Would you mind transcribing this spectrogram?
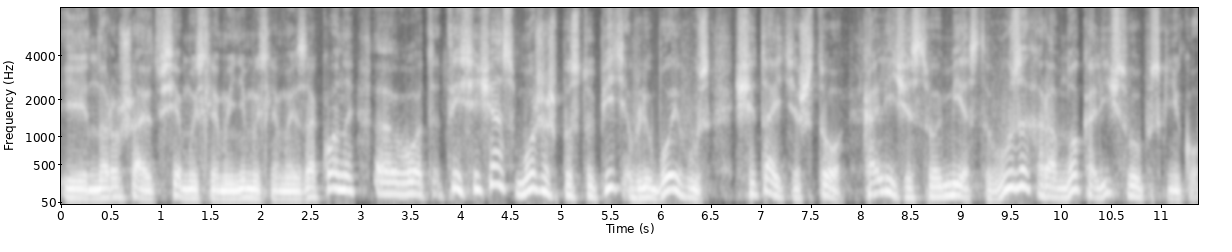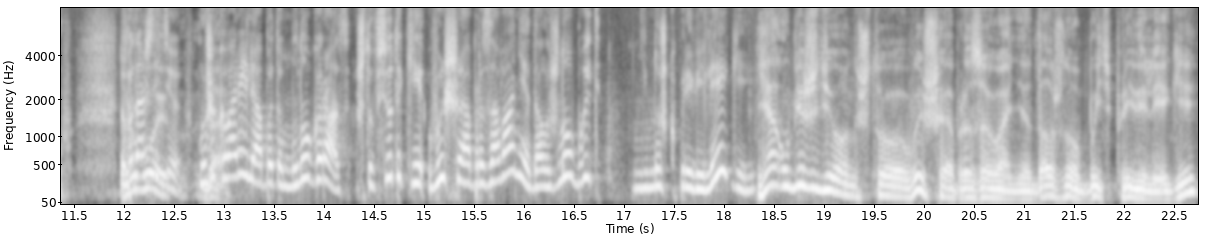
и нарушают все мыслимые и немыслимые законы, э, вот, ты сейчас можешь поступить в любой вуз. Считайте, что количество мест в вузах равно количеству выпускников. Но Другой- подождите, мы да. говорили об этом много раз, что все-таки высшее образование должно быть немножко привилегией. Я убежден, что высшее образование должно быть привилегией,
